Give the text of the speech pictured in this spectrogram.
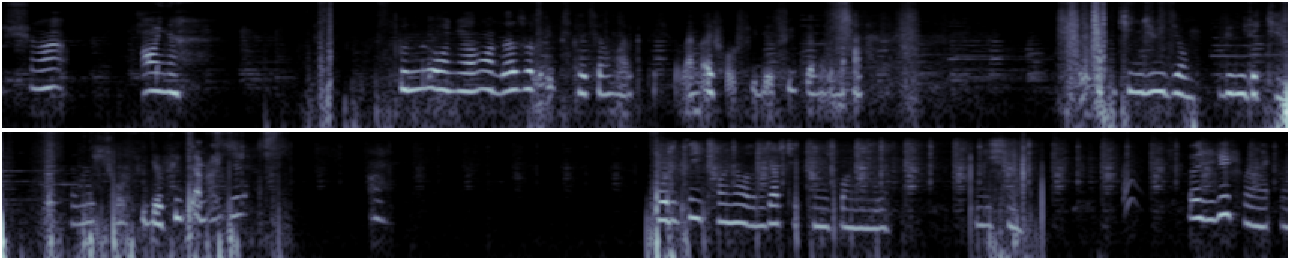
şuna oyna. Bunu da oynayalım ondan sonra biz kaçalım arkadaşlar. Ben de shorts videosu yüklemedim. Ha. İkinci videom gündeki. Ben de short videosu yüklemedim. Bu haritayı hiç oynamadım. Gerçekten hiç oynamadım. Düşün. Sadece düşmemek mi?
